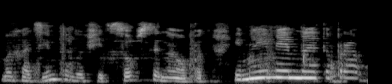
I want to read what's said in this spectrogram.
Мы хотим получить собственный опыт. И мы имеем на это право.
